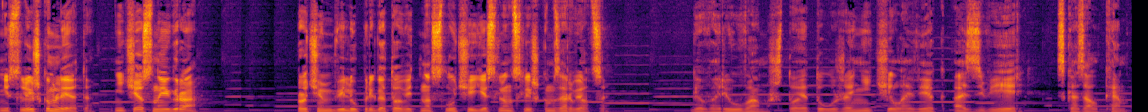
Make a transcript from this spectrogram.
«Не слишком ли это? Нечестная игра». Впрочем, велю приготовить на случай, если он слишком взорвется. «Говорю вам, что это уже не человек, а зверь», — сказал Кэмп.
